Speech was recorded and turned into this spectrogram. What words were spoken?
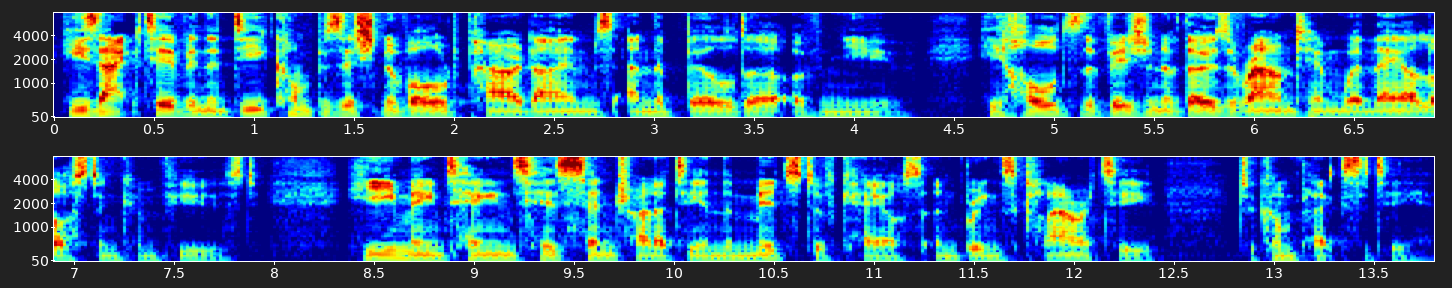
He's active in the decomposition of old paradigms and the builder of new. He holds the vision of those around him where they are lost and confused. He maintains his centrality in the midst of chaos and brings clarity to complexity.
